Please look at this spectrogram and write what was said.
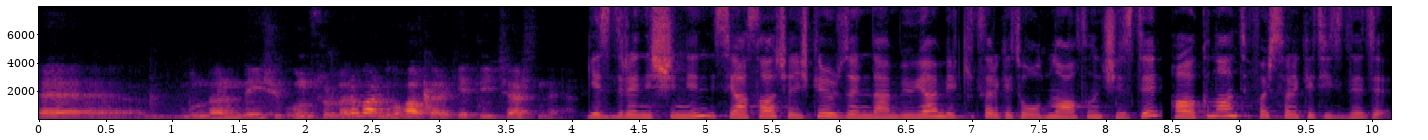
e, bunların değişik unsurları vardı bu halk hareketi içerisinde. Yani Gezi direnişinin siyasal çelişkiler üzerinden büyüyen bir kitle hareketi olduğunu altını çizdi. Halkın antifaşist hareketiydi dedi.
